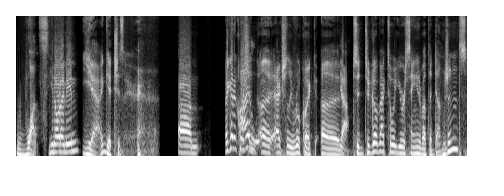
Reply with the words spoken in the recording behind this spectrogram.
Once. You know what I mean? Yeah, I get you there. Um I got a question, uh, actually, real quick. Uh, Yeah. To to go back to what you were saying about the dungeons,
